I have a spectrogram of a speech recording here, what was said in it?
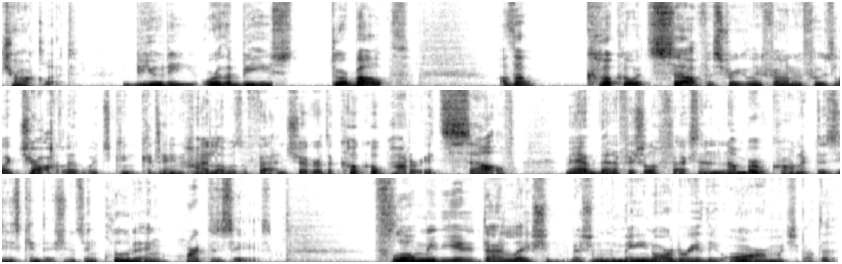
chocolate? Beauty or the beast, or both? Although cocoa itself is frequently found in foods like chocolate, which can contain high levels of fat and sugar, the cocoa powder itself may have beneficial effects in a number of chronic disease conditions, including heart disease. Flow-mediated dilation, measured in the main artery of the arm, which is about the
